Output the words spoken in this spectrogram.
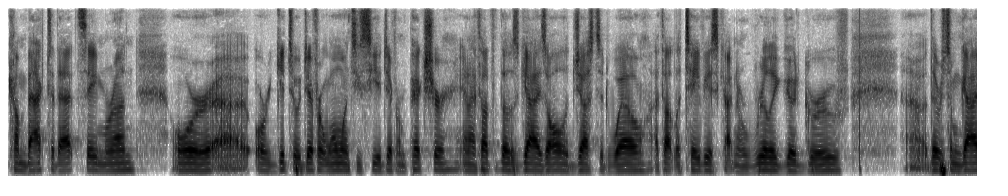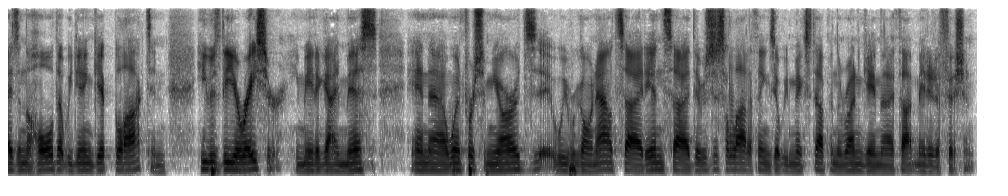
come back to that same run, or uh, or get to a different one once you see a different picture. And I thought that those guys all adjusted well. I thought Latavius got in a really good groove. Uh, there were some guys in the hole that we didn't get blocked, and he was the eraser. He made a guy miss and uh, went for some yards. We were going outside, inside. There was just a lot of things that we mixed up in the run game that I thought made it efficient.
